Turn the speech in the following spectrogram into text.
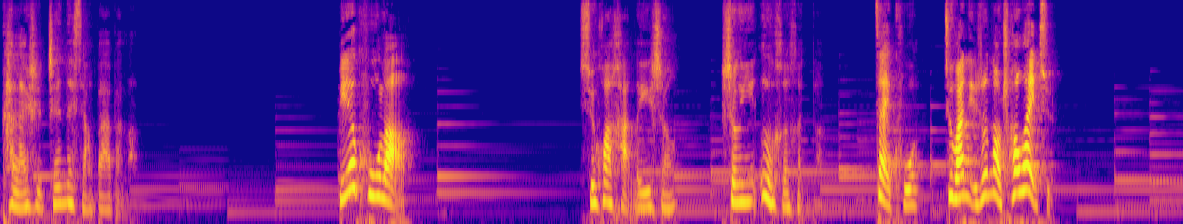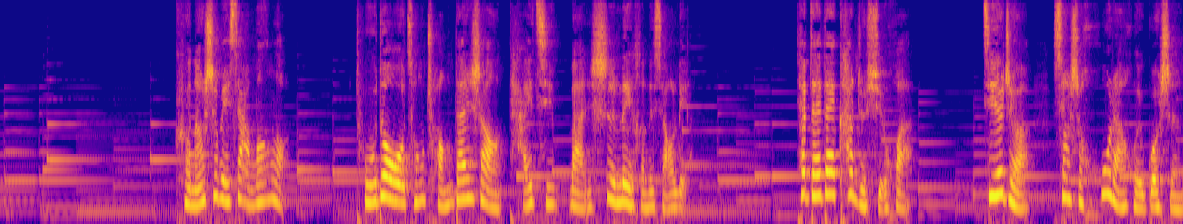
看来是真的想爸爸了。别哭了！徐焕喊了一声，声音恶狠狠的：“再哭就把你扔到窗外去！”可能是被吓懵了，土豆从床单上抬起满是泪痕的小脸，他呆呆看着徐焕，接着像是忽然回过神，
